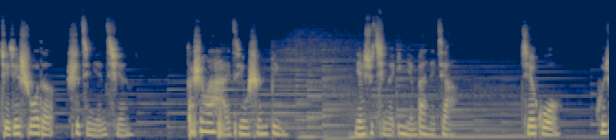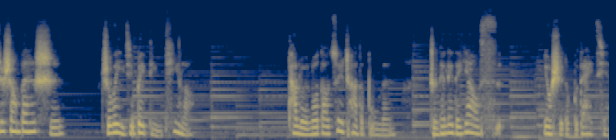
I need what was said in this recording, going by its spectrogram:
姐姐说的是几年前，她生完孩子又生病，连续请了一年半的假，结果回去上班时，职位已经被顶替了。她沦落到最差的部门，整天累得要死，又谁都不待见。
